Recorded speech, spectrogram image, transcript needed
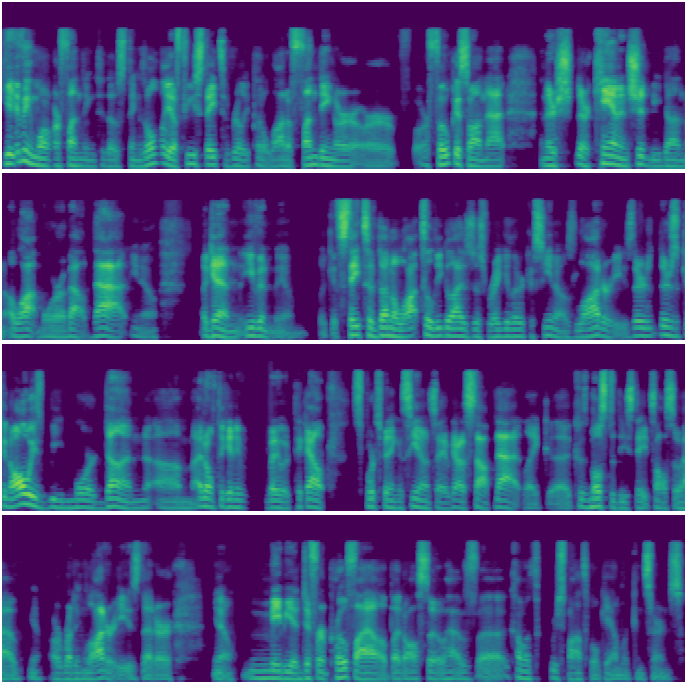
giving more funding to those things only a few states have really put a lot of funding or or or focus on that and there there can and should be done a lot more about that you know again, even you know, like states have done a lot to legalize just regular casinos, lotteries. There's there's can always be more done. Um, I don't think anybody would pick out sports betting casino and say, "I've got to stop that." Like, because uh, most of these states also have you know are running lotteries that are you know maybe a different profile, but also have uh, come with responsible gambling concerns.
